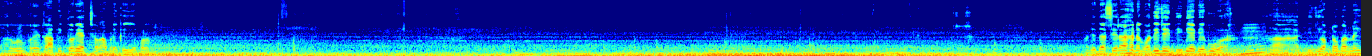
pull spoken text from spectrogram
આ રોડ ઉપર ટ્રાફિક તો રહે જ છે હો, આપણે કહીએ પણ દશેરા અને ગોધી જયંતિ બે ભેગું હોય. હા આજ બીજી ઓક્ટોબર નહીં.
